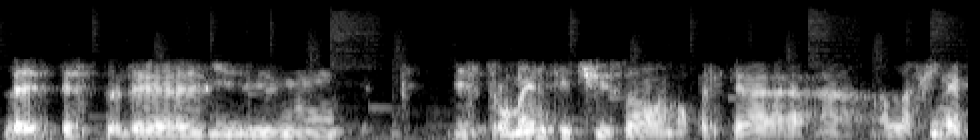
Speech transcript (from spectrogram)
le- le- gli, gli strumenti ci sono perché eh, alla fine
